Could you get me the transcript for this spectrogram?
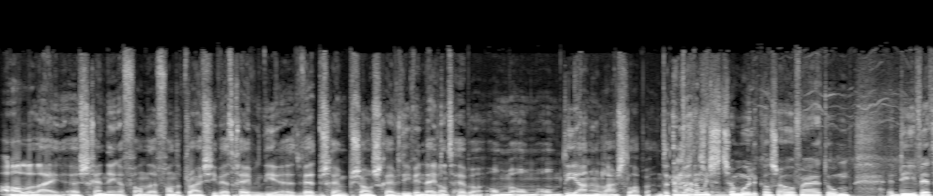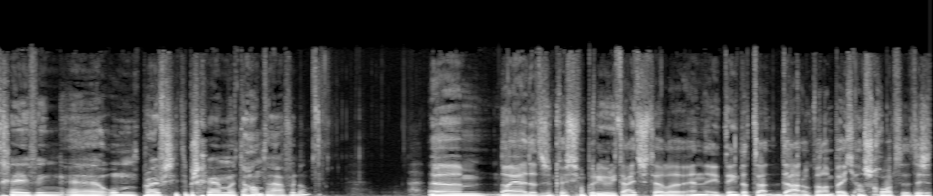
allerlei uh, schendingen van de, van de privacywetgeving, die het wetbeschermingspersoonsgegevens die we in Nederland hebben, om, om, om die aan hun laars te lappen. Dat en waarom is het zo moeilijk als overheid om die wetgeving om privacy te beschermen te handhaven? Handhaven dan? Um, nou ja, dat is een kwestie van prioriteit stellen. En ik denk dat da daar ook wel een beetje aan schort. Het is,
